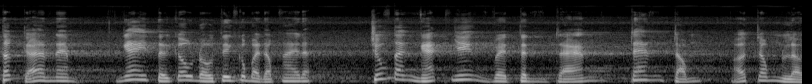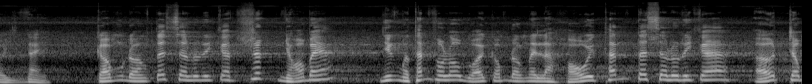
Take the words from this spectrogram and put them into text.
tất cả anh em. Ngay từ câu đầu tiên của bài đọc 2 đó, Chúng ta ngạc nhiên về tình trạng trang trọng Ở trong lời này. Cộng đoàn Thessalonica rất nhỏ bé nhưng mà Thánh Phaolô gọi cộng đồng này là hội thánh Thessalonica ở trong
